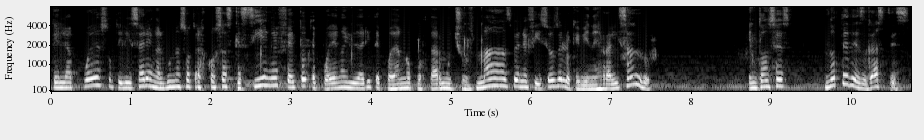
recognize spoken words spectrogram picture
que la puedes utilizar en algunas otras cosas que sí en efecto te pueden ayudar y te puedan aportar muchos más beneficios de lo que vienes realizando. Entonces, no te desgastes.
